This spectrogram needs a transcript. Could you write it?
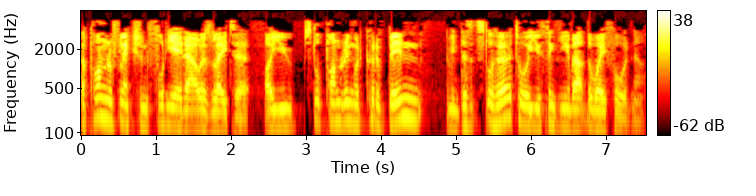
upon reflection, 48 hours later, are you still pondering what could have been, I mean, does it still hurt, or are you thinking about the way forward now?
